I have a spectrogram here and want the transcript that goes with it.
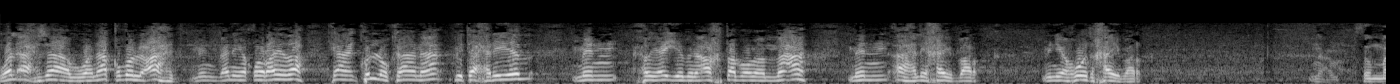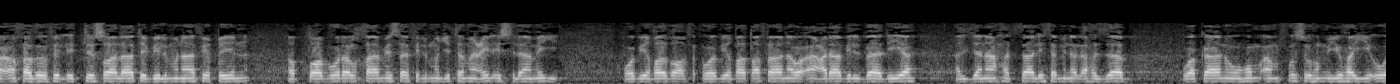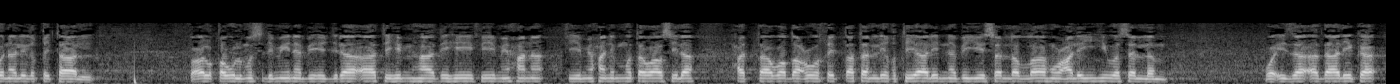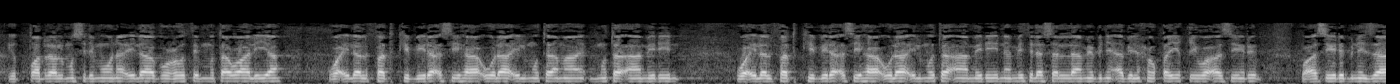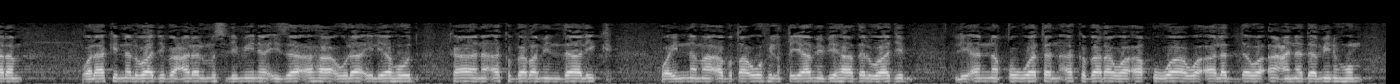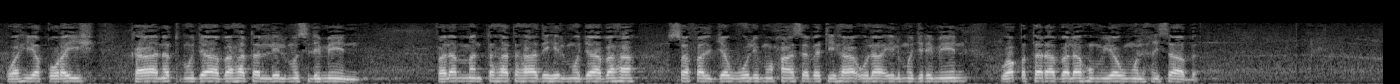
والأحزاب ونقض العهد من بني قريظة كان كله كان بتحريض من حيي بن أخطب ومن معه من أهل خيبر من يهود خيبر. نعم. ثم أخذوا في الاتصالات بالمنافقين الطابور الخامس في المجتمع الإسلامي وبغطفان وأعراب البادية الجناح الثالث من الأحزاب وكانوا هم أنفسهم يهيئون للقتال. فألقوا المسلمين بإجراءاتهم هذه في محن في محن متواصلة حتى وضعوا خطة لاغتيال النبي صلى الله عليه وسلم. وإزاء ذلك اضطر المسلمون إلى بعوث متوالية وإلى الفتك برأس هؤلاء المتآمرين وإلى الفتك برأس هؤلاء المتآمرين مثل سلام بن أبي الحقيق وأسير, وأسير بن زارم ولكن الواجب على المسلمين إزاء هؤلاء اليهود كان أكبر من ذلك وإنما أبطأوا في القيام بهذا الواجب لأن قوة أكبر وأقوى وألد وأعند منهم وهي قريش كانت مجابهة للمسلمين. فلما انتهت هذه المجابهة صفى الجو لمحاسبة هؤلاء المجرمين واقترب لهم يوم الحساب.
